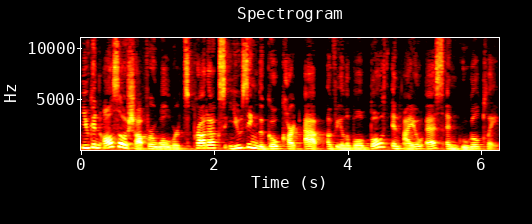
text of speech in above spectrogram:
You can also shop for Woolworths products using the GoCart app, available both in iOS and Google Play.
